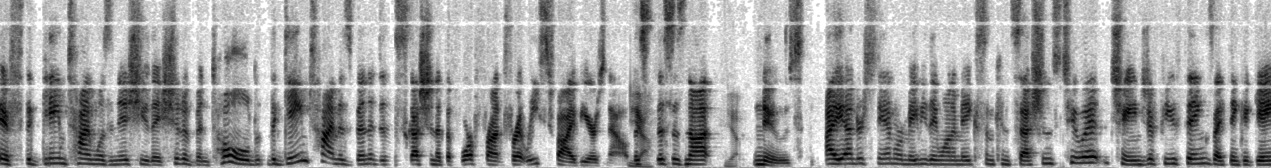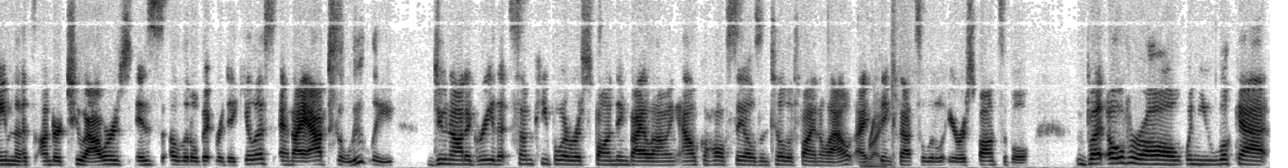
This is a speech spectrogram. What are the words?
if the game time was an issue, they should have been told. The game time has been a discussion at the forefront for at least five years now. This Yeah. this is not Yeah. news. I understand where maybe they want to make some concessions to it, change a few things. I think a game that's under two hours is a little bit ridiculous, and I absolutely do not agree that some people are responding by allowing alcohol sales until the final out. I Right. think that's a little irresponsible. But overall, when you look at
